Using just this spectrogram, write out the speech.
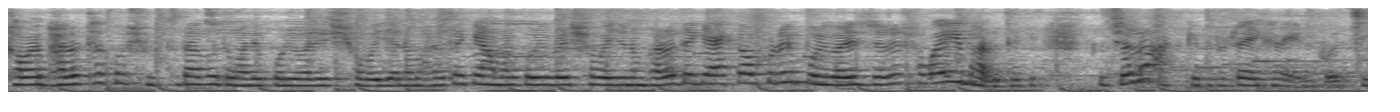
সবাই ভালো থাকো, সুস্থ থাকো। তোমাদের পরিবারের সবাই যেন ভালো থাকে, আমার পরিবারের সবাই যেন ভালো থাকে, একে অপরের পরিবারের জন্য সবাই ভালো থাকে। তো চলো আজকে ভিডিওটা এখানে এন্ড করছি।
